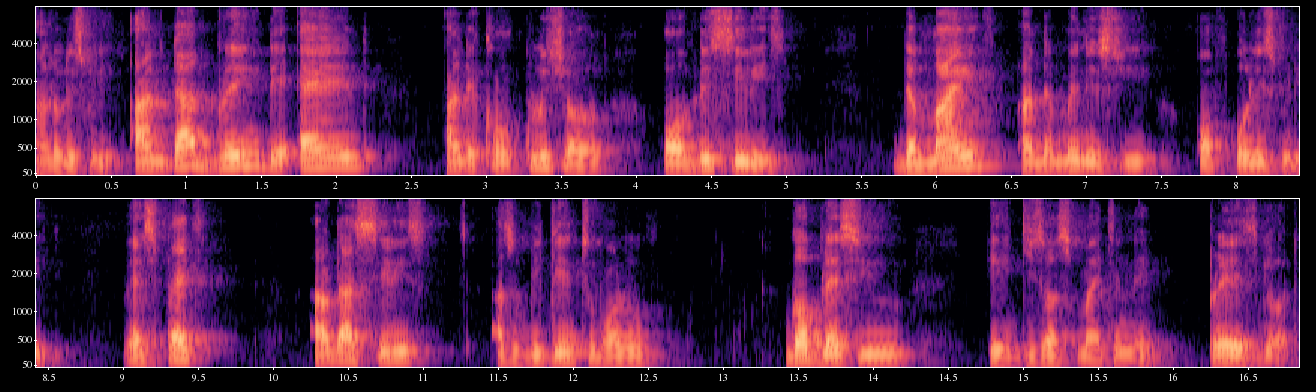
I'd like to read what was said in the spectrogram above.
and the Holy Spirit. And that bring the end and the conclusion of this series the might and the ministry of Holy Spirit. We expect another series as we begin tomorrow. God bless you in Jesus' mighty name. Praise God.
